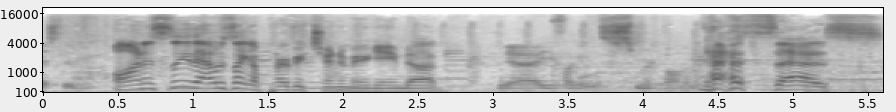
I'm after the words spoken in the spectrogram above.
I guessed it. Honestly, that was like a perfect Tryndamere game, dog. Yeah, you fucking smirked on him. That's us.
